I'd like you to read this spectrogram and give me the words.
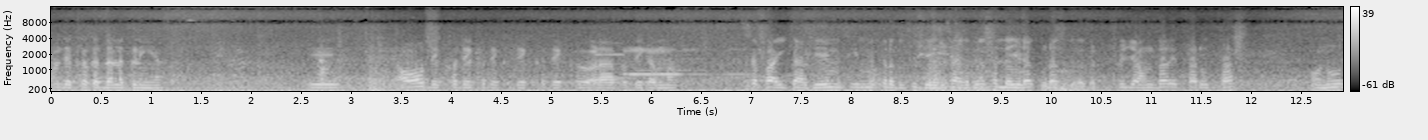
ਹੁਣ ਦੇਖੋ ਕਿੱਦਾਂ ਲੱਗਣੀ ਆ। ਇਹ ਆਹ ਦੇਖੋ ਦੇਖੋ ਦੇਖੋ ਦੇਖੋ ਦੇਖੋ ਅੜਾ ਪੱਤੇ ਕੰਮ ਸਫ਼ਾਈ ਕਰਦੀ ਹੈ ਮਸ਼ੀਨ, ਮਿੱਤਰ, ਤੁਸੀਂ ਦੇਖ ਸਕਦੇ ਹੋ, ਥੱਲੇ ਜਿਹੜਾ ਕੂੜਾ ਕੱਟਿਆ ਹੁੰਦਾ ਰੇਤਾ ਰੂਤਾ, ਉਹਨੂੰ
